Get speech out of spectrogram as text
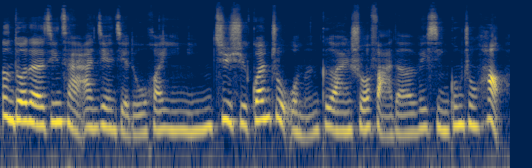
更多的精彩案件解读，欢迎您继续关注我们“个案说法”的微信公众号。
